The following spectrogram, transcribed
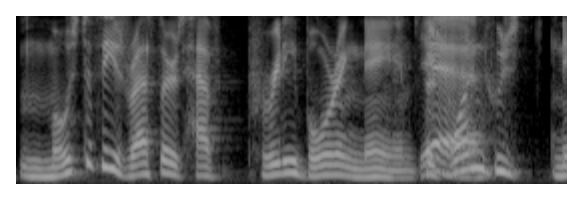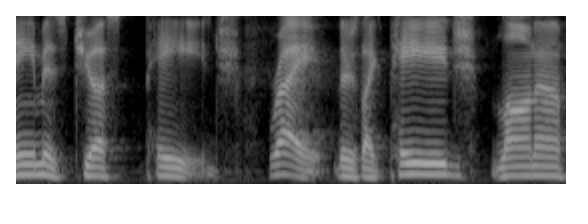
Most of these wrestlers have pretty boring names. There's Yeah. one whose name is just Paige. Right. There's like Paige, Lana.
